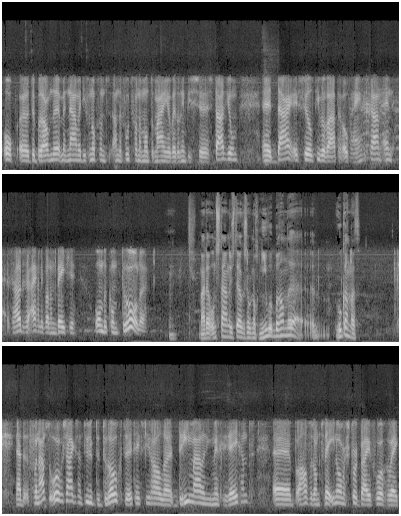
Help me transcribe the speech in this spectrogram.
op de branden. Met name die vanochtend aan de voet van de Monte Mario bij het Olympisch Stadion daar is veel water overheen gegaan en ze houden ze eigenlijk wel een beetje onder controle. Maar er ontstaan dus telkens ook nog nieuwe branden. Uh, hoe kan dat? Nou, de voornaamste oorzaak is natuurlijk de droogte. Het heeft hier al uh, drie maanden niet meer geregend. behalve dan twee enorme stortbuien vorige week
